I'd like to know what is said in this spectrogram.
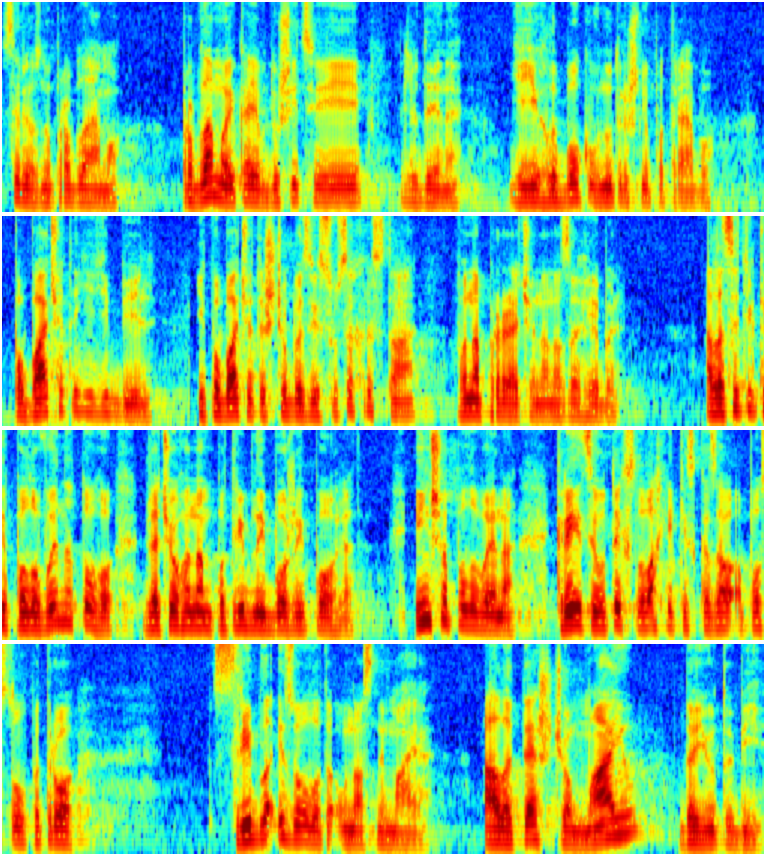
серйозну проблему. Проблему, яка є в душі цієї людини, її глибоку внутрішню потребу, побачити її біль і побачити, що без Ісуса Христа вона приречена на загибель. Але це тільки половина того, для чого нам потрібний Божий погляд. Інша половина криється у тих словах, які сказав апостол Петро: срібла і золота у нас немає, але те, що маю, даю тобі.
